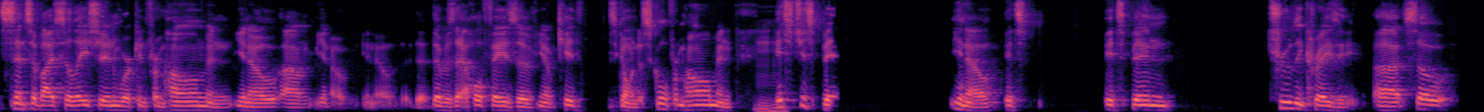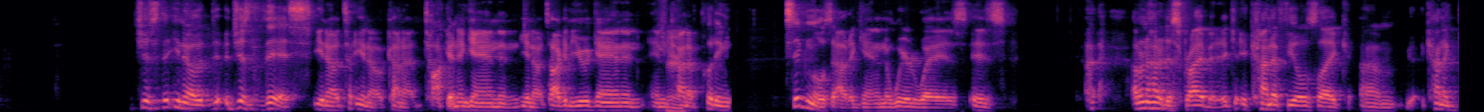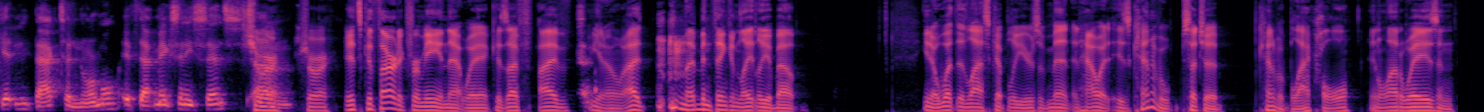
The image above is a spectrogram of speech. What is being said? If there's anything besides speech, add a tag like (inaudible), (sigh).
sense of isolation, working from home, and you know, um, you know, you know, th- there was that whole phase of you know kids going to school from home, and mhm. it's just been, you know, it's it's been truly crazy. Uh, so just you know, just this, you know, t- you know, kind of talking again, and you know, talking to you again, and and Sure. kind of putting signals out again in a weird way is is I don't know how to describe it. It, it kind of feels like um, kind of getting back to normal, if that makes any sense. Sure, Um, sure. It's cathartic for me in that way because I've I've you know I (clears throat) I've been thinking lately about you know what the last couple of years have meant and how it is kind of a, such a kind of a black hole in a lot of ways and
